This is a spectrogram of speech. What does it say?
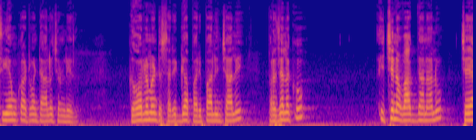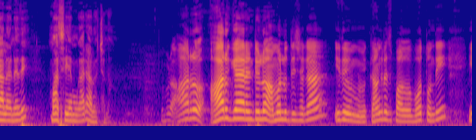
సీఎంకు అటువంటి ఆలోచన లేదు. గవర్నమెంట్ సరిగ్గా పరిపాలించాలి. ప్రజలకు ఇచ్చిన వాగ్దానాలు చేయాలనేది మా సీఎం గారి ఆలోచన. ఇప్పుడు ఆరు ఆరు గ్యారంటీలు అమలు దిశగా ఇది కాంగ్రెస్ పోతుంది. ఈ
